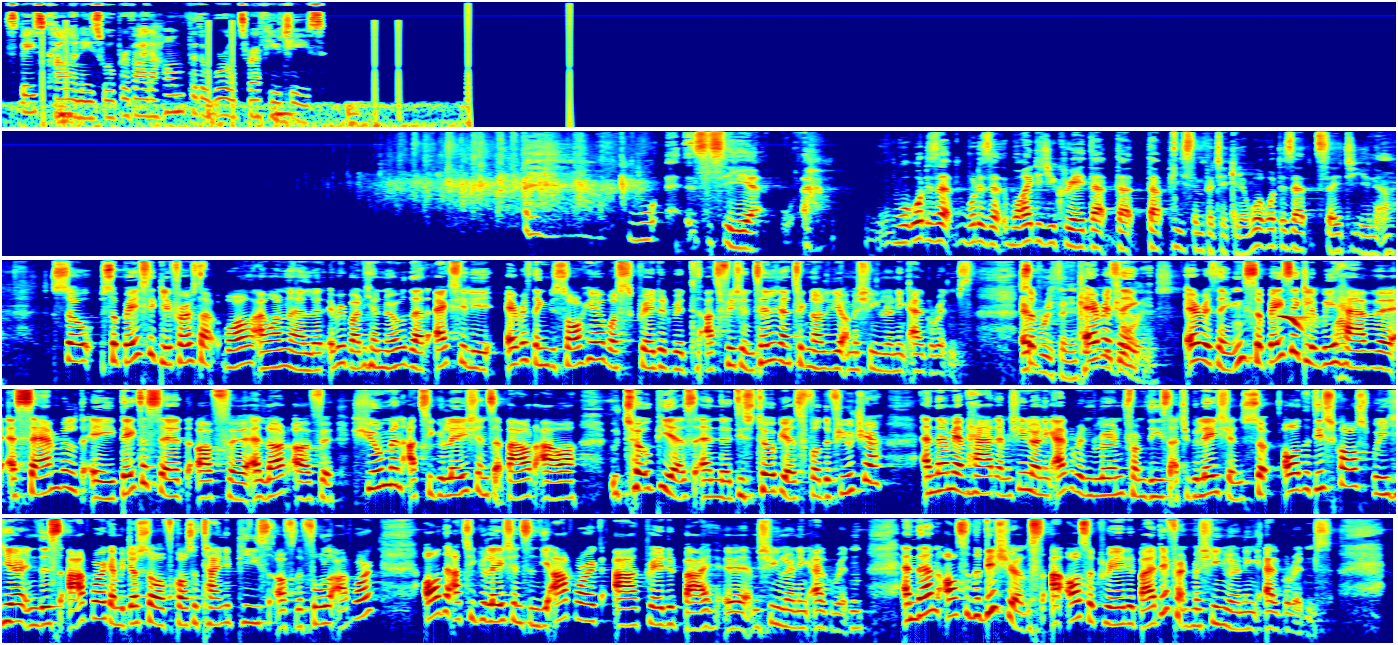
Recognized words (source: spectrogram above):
Space colonies will provide a home for the world's refugees. Cecilia, wh- what is that? What is that? Why did you create that that that piece in particular? What what does that say to you now? So, so basically, first of all, I want to let everybody here know that actually everything we saw here was created with artificial intelligence technology or machine learning algorithms. So Everything, everything, everything. So basically, we have uh, assembled a data set of uh, a lot of uh, human articulations about our utopias and uh, dystopias for the future. And then we have had a machine learning algorithm learn from these articulations. So all the discourse we hear in this artwork, and we just saw, of course, a tiny piece of the full artwork, all the articulations in the artwork are created by a machine learning algorithm. And then also the visuals are also created by different machine learning algorithms.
